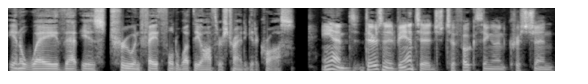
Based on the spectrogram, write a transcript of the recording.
in a way that is true and faithful to what the author is trying to get across. And there's an advantage to focusing on Christian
